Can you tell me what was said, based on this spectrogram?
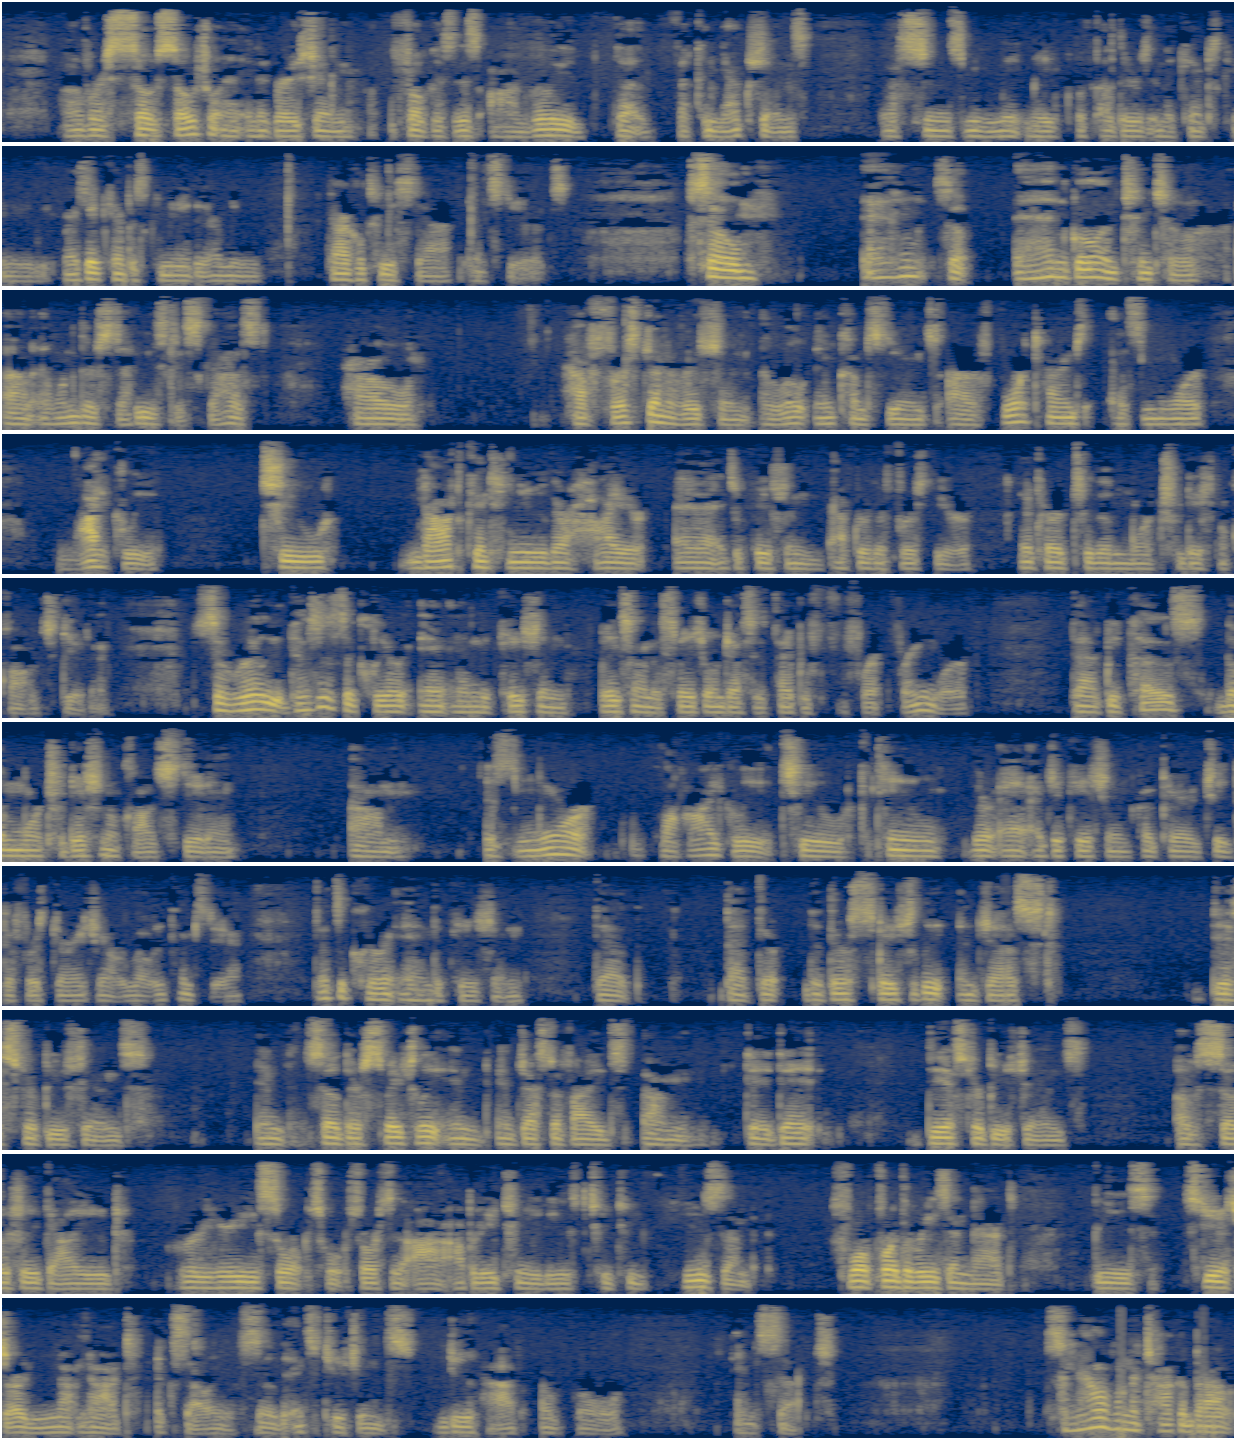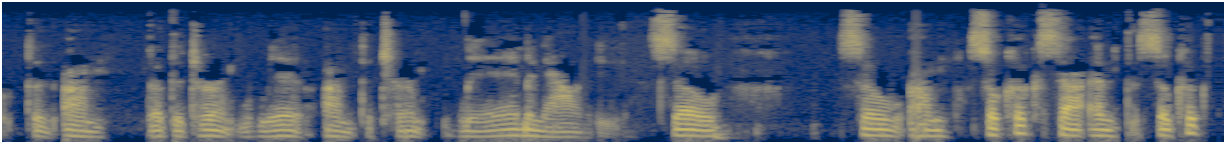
However, so social integration focuses on really the, the connections that students make, make with others in the campus community. When I say campus community, I mean faculty, staff, and students. So, and so Engle and Tinto, um, in one of their studies, discussed how how first generation and low income students are four times as more likely to not continue their higher education after their first year compared to the more traditional college student. So really, this is a clear indication based on the spatial injustice type of framework that because the more traditional college student um, is more likely to continue their education compared to the first generation or low income student, that's a clear indication that that there that there are spatially unjust distributions. And so there's spatially in, unjustified um, di- di- distributions of socially valued resources opportunities to, to use them for for the reason that these students are not not excelling so the institutions do have a role in such so now I want to talk about the um that the term li- um the term liminality. So so um so Cook and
